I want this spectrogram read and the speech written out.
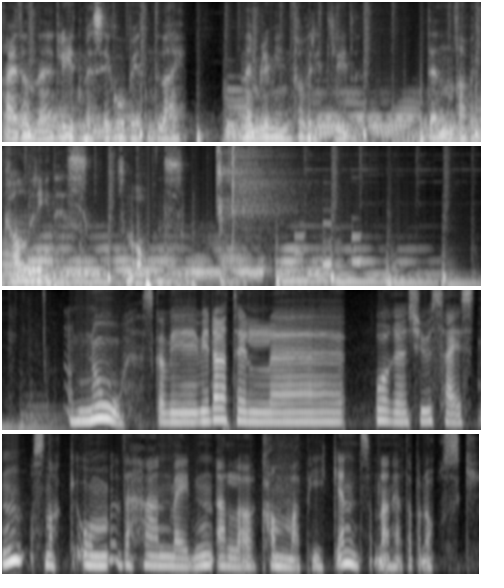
har jeg denne lydmessige godbiten til deg, nemlig min favorittlyd. Den av en kald Ringnes som åpnes. Og nå skal vi videre til eh, året 2016 og snakke om The Handmaiden, eller Kammerpiken, som den heter på norsk.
